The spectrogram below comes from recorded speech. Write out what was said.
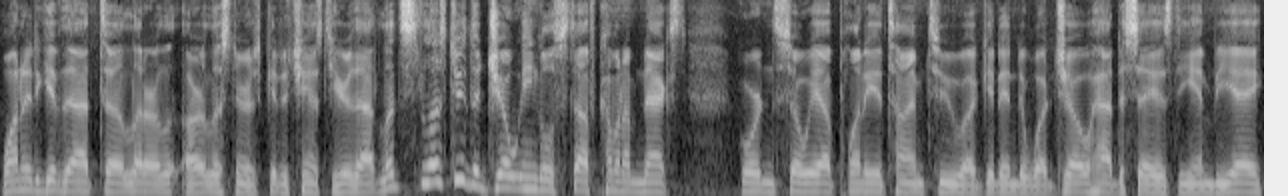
wanted to give that, uh, let our our listeners get a chance to hear that. Let's let's do the Joe Ingles stuff coming up next. Gordon, so we have plenty of time to uh, get into what Joe had to say as the NBA.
